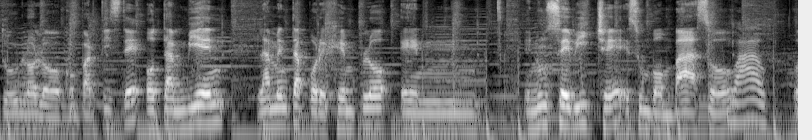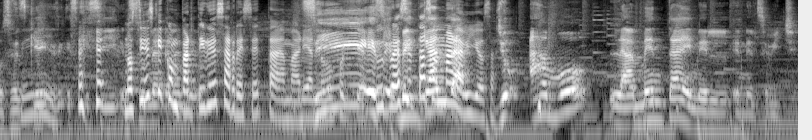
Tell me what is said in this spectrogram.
tú no lo compartiste. O también la menta, por ejemplo, en, un ceviche es un bombazo. Wow. O sea, es, que, es que sí. Nos tienes que compartir esa receta, Mariano, sí, porque tus recetas son maravillosas. Yo amo la menta en el, en el ceviche.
